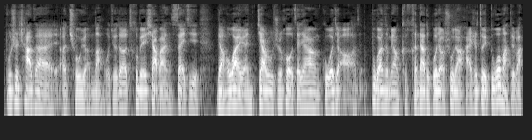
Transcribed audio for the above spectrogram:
不是差在呃球员吧，我觉得特别下半赛季两个外援加入之后，再加上国脚，不管怎么样，恒大的国脚数量还是最多嘛，对吧？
